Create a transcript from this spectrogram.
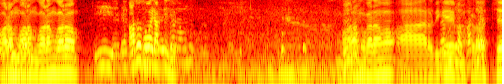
গরম গরম গরম গরম। আসো সবাই ডাকতেছে গরম গরম আর ওদিকে মাংসটা হচ্ছে।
